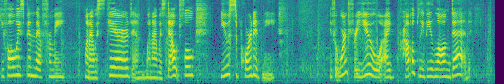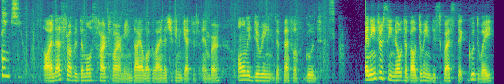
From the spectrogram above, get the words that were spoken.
You've always been there for me. When I was scared and when I was doubtful, you supported me. If it weren't for you, I'd probably be long dead. Thank you. Oh, and that's probably the most heartwarming dialogue line that you can get with Ember, only during the Path of Good. An interesting note about doing this quest the good way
